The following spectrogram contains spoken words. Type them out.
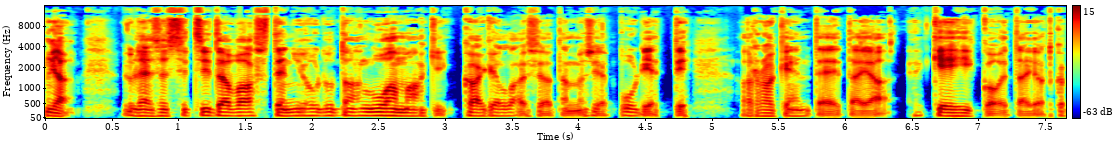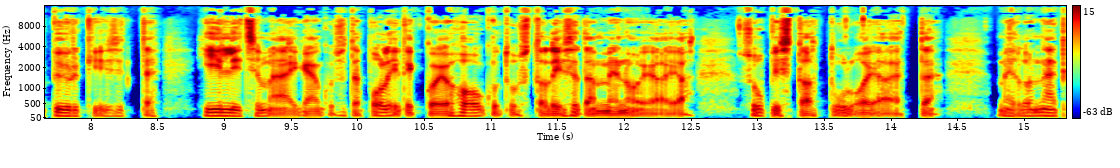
ja yleensä sit sitä vasten joudutaan luomaankin kaikenlaisia tämmöisiä budjettirakenteita ja kehikoita, jotka pyrkii sitten hillitsemään ikään kuin sitä poliitikkojen houkutusta lisätä menoja ja supistaa tuloja, että meillä on näitä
